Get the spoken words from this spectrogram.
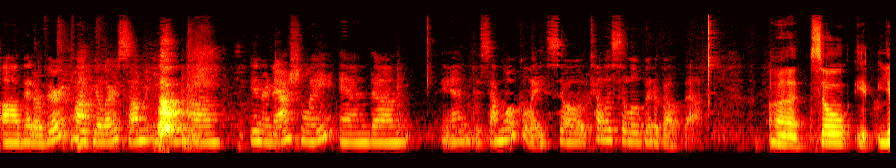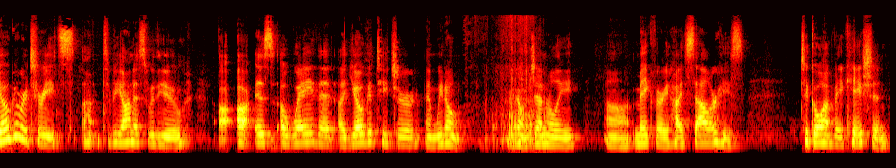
uh, that are very popular. Some even um, internationally, and um, and some locally. So tell us a little bit about that. Uh, so y- yoga retreats, uh, to be honest with you, uh, are, is a way that a yoga teacher, and we don't we don't generally uh, make very high salaries to go on vacation,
